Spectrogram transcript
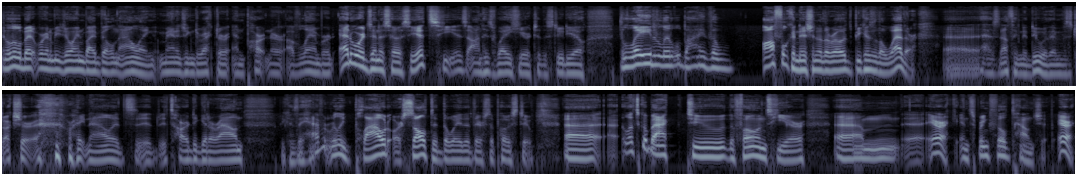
In a little bit, we're going to be joined by Bill Nowling, Managing Director and Partner of Lambert Edwards and Associates. He is on his way here to the studio, delayed a little by the awful condition of the roads because of the weather. Uh, it has nothing to do with infrastructure right now. It's it, it's hard to get around because they haven't really plowed or salted the way that they're supposed to. Uh, let's go back to the phones here. Um, uh, Eric in Springfield Township. Eric,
